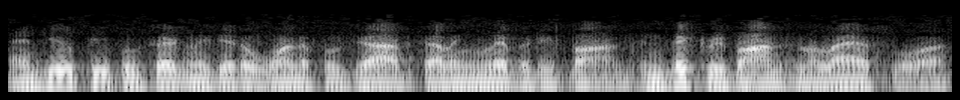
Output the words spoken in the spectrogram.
And you people certainly did a wonderful job selling Liberty bonds and victory bonds in the last war.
